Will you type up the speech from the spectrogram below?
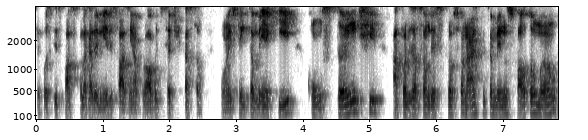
Depois que eles passam pela academia, eles fazem a prova de certificação. Então, a gente tem também aqui constante atualização desses profissionais, porque também nos faltam mão,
